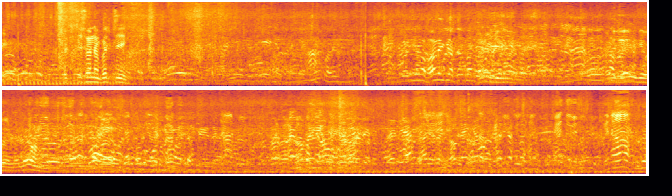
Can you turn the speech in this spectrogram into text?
પચીસો ને પચીસ. જઈ ગયું એટલે તો બે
